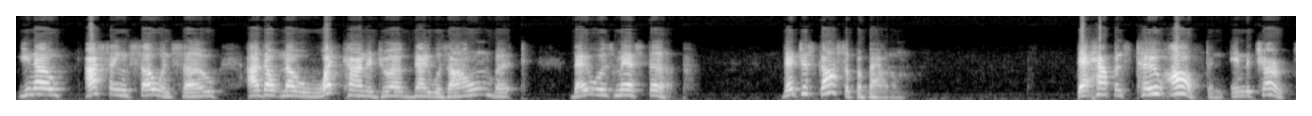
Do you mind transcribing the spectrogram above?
you know, I seen so and so. I don't know what kind of drug they was on, but they was messed up. They just gossip about them. That happens too often in the church.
